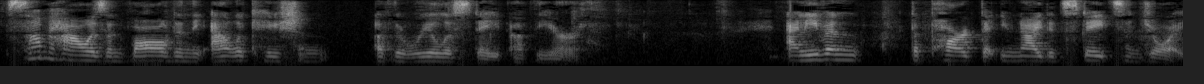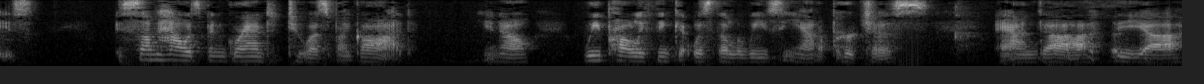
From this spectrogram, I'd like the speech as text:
somehow is involved in the allocation of the real estate of the earth. And even the part that United States enjoys somehow it's been granted to us by God. You know, we probably think it was the Louisiana Purchase and uh, the, uh,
